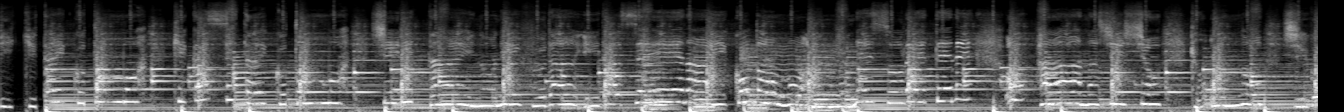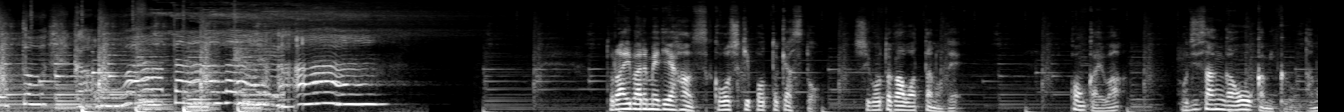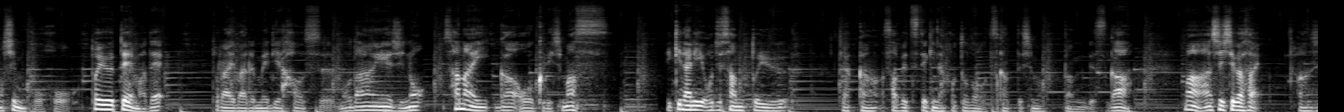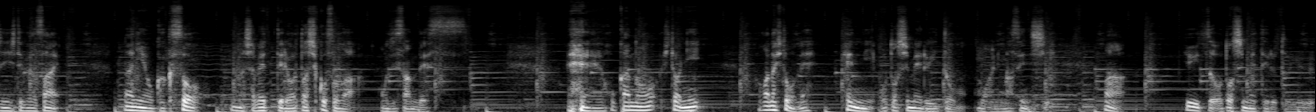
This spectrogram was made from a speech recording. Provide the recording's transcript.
聞きたいことも聞かせたいことも知りたいのに普段言い出せないこともあのね。それでねお話ししよう。今日の仕事が終わったら。トライバルメディアハウス公式ポッドキャスト仕事が終わったので今回はおじさんが狼くんを楽しむ方法というテーマでトライバルメディアハウスモダンエイジのサナイがお送りします。いきなりおじさんという若干差別的な言葉を使ってしまったんですがまあ安心してください。安心してください。何を隠そう。今喋ってる私こそがおじさんです、えー他の人に他の人をね変に貶める意図もありませんしまあ唯一貶めてるという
